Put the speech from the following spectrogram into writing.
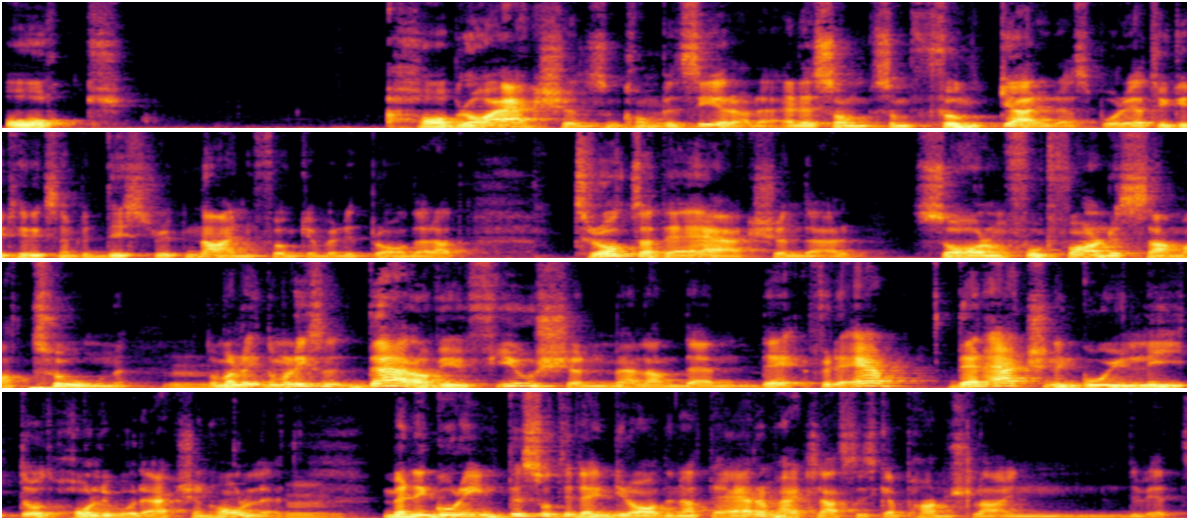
och ha bra action som kompenserar det. Eller som, som funkar i det spåret. Jag tycker till exempel District 9 funkar väldigt bra där. att Trots att det är action där så har de fortfarande samma ton. De, har, de har liksom, där har vi en fusion mellan den... Det, för det är, den actionen går ju lite åt Hollywood action-hållet. Men det går inte så till den graden att det är de här klassiska punchline, du vet,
